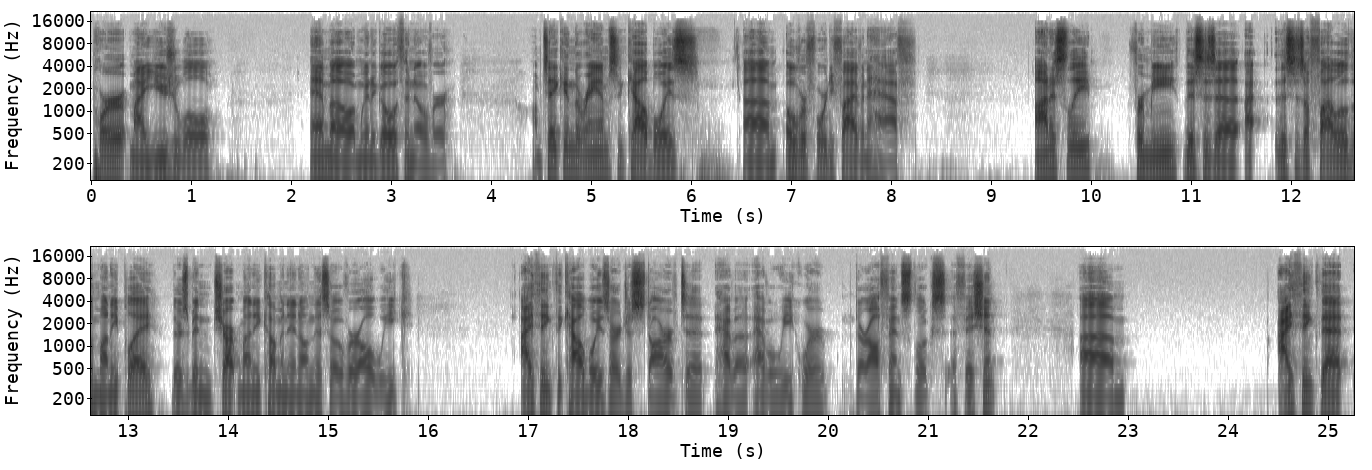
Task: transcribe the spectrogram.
per my usual mo. I'm going to go with an over. I'm taking the Rams and Cowboys um, over 45 and a half. Honestly, for me, this is a I, this is a follow the money play. There's been sharp money coming in on this over all week. I think the Cowboys are just starved to have a have a week where their offense looks efficient. Um, I think that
